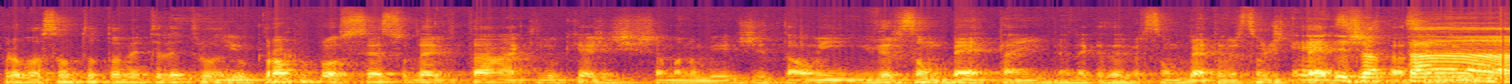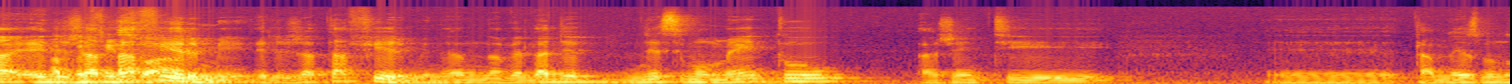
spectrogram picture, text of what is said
aprovação totalmente eletrônica. E o próprio processo deve estar naquilo que a gente chama no meio digital em versão beta ainda, né? Quer dizer, a versão beta, versão de teste. Ele já está, ele já está firme, ele já está firme, né? Na verdade, nesse momento a gente está mesmo no,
